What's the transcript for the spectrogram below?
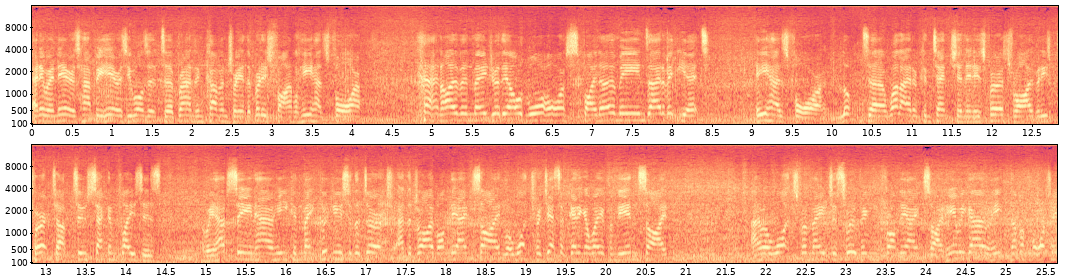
anywhere near as happy here as he was at uh, Brandon Coventry in the British final. He has four. And Ivan Mauger, the old warhorse, by no means out of it yet. He has four. Looked uh, well out of contention in his first ride, but he's perked up two second places we have seen how he can make good use of the dirt and the drive on the outside. We'll watch for Jessup getting away from the inside. And we'll watch for Mauger swooping from the outside. Here we go, heat number 14.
